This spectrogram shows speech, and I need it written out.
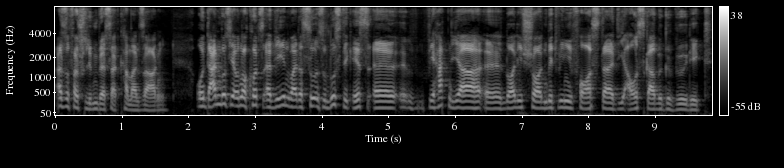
Also verschlimmbessert kann man sagen. Und dann muss ich auch noch kurz erwähnen, weil das so, so lustig ist. Äh, wir hatten ja äh, neulich schon mit Winnie Forster die Ausgabe gewürdigt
